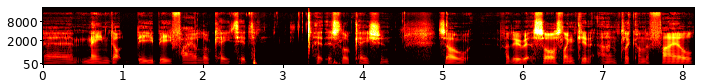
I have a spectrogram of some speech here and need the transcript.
uh, main.db file located at this location. So if I do a bit of source linking and click on the file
